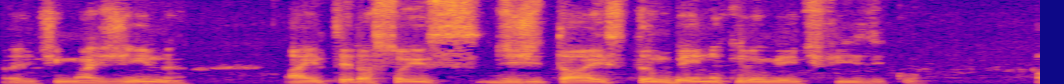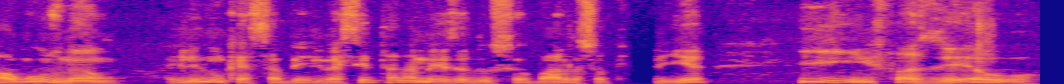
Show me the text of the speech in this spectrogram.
a gente imagina, a interações digitais também naquele ambiente físico. Alguns não, ele não quer saber, ele vai sentar na mesa do seu bar, da sua pizzeria e fazer o,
